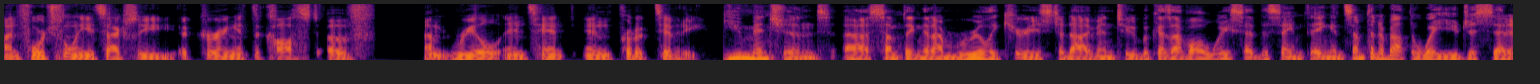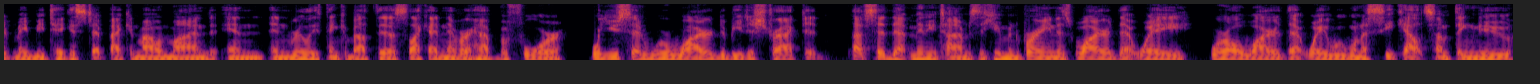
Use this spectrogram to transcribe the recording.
Unfortunately, it's actually occurring at the cost of um, real intent and productivity. You mentioned uh, something that I'm really curious to dive into because I've always said the same thing, and something about the way you just said it made me take a step back in my own mind and and really think about this like I never have before. Where you said we're wired to be distracted. I've said that many times. The human brain is wired that way. We're all wired that way. We want to seek out something new.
